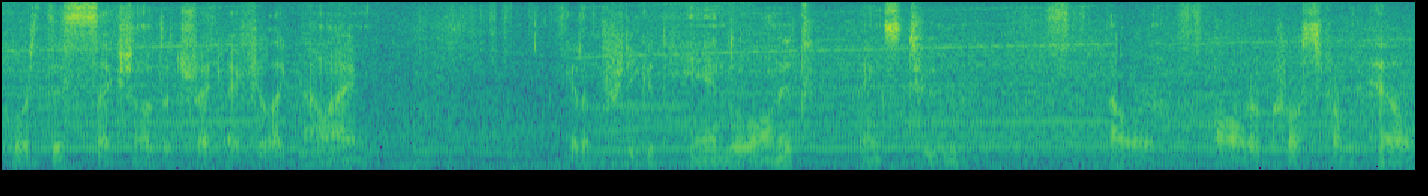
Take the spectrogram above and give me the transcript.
Of course, this section of the track, I feel like now I'm got a pretty good handle on it, thanks to our autocross from hell.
